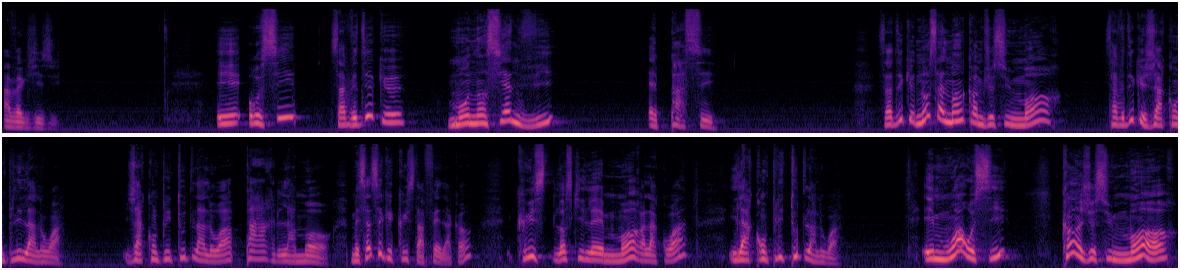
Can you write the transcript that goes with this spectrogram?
avec Jésus. Et aussi, ça veut dire que mon ancienne vie est passée. Ça veut dire que non seulement comme je suis mort, ça veut dire que j'accomplis la loi. J'accomplis toute la loi par la mort. Mais ça, c'est ce que Christ a fait, d'accord? Christ, lorsqu'il est mort à la croix, il a accompli toute la loi. Et moi aussi, quand je suis mort,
